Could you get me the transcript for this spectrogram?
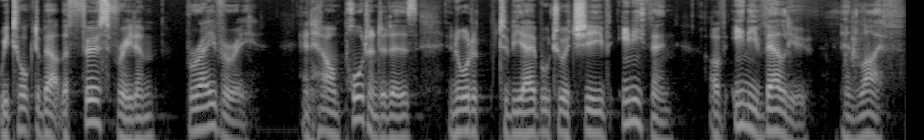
we talked about the first freedom, bravery, and how important it is in order to be able to achieve anything of any value in life.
